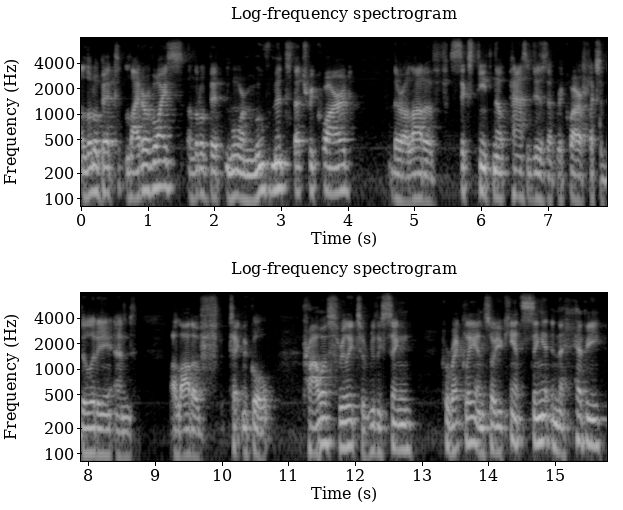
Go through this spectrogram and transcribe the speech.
a little bit lighter voice, a little bit more movement that's required there are a lot of 16th note passages that require flexibility and a lot of technical prowess really to really sing correctly. And so you can't sing it in the heavy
